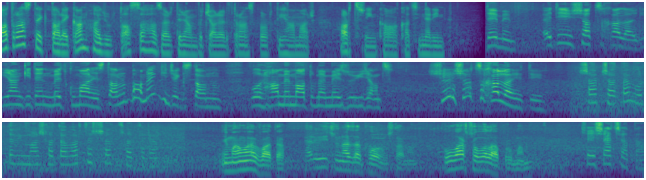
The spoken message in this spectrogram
Պատրաստ եք տարեկան 110 հազար դրամ վճարել տրանսպորտի համար, հարցրին քաղաքացիներին։ Դեմ եմ։ Էդի շատ սխալ է։ Իրան գիտեն մեծ գումար են ստանում, բա մենք ինչ ենք ստանում, որ համեմատում են մեզ ու իրանց։ Չէ, շատ սխալ է էդի։ Շատ շատ է, որտեվ իմ աշխատավարձը շատ ցածր է։ Իմ համար վատ է։ 150 հազար փող եմ ստանում։ Ու վարձով ապրում եմ։ Չէ, շատ շատ է,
